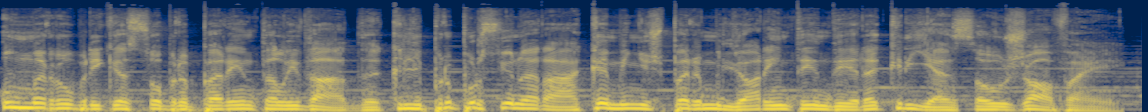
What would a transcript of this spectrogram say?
Uma rubrica sobre parentalidade que lhe proporcionará caminhos para melhor entender a criança ou jovem.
